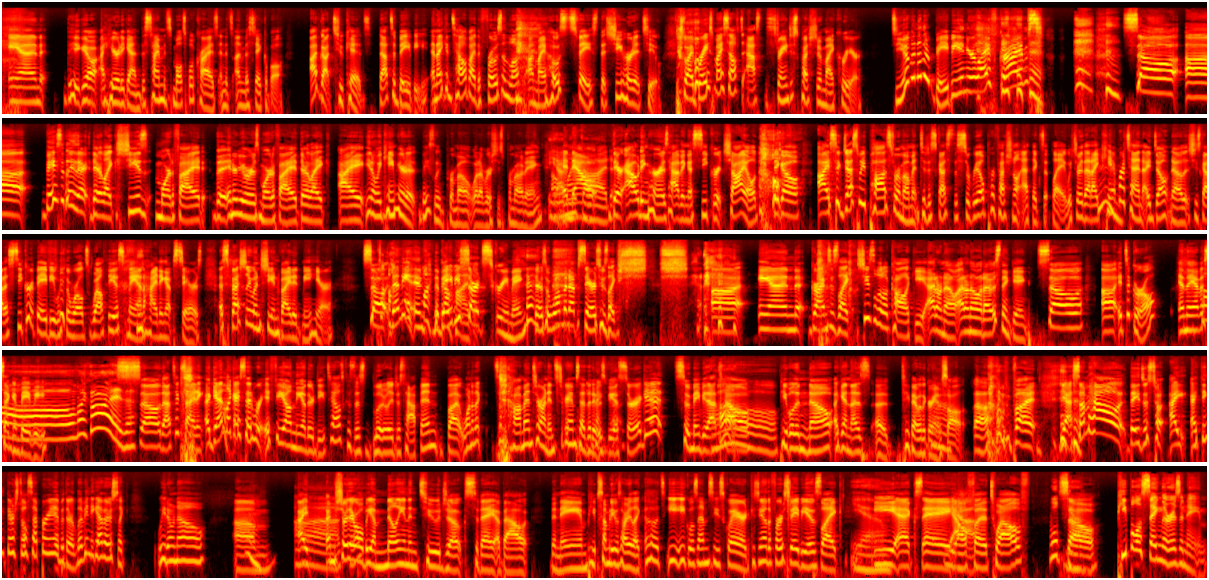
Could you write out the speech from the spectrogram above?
And they go, I hear it again. This time it's multiple cries and it's unmistakable. I've got two kids. That's a baby. And I can tell by the frozen look on my host's face that she heard it too. So I brace myself to ask the strangest question of my career Do you have another baby in your life, Grimes? so uh basically they're they're like she's mortified the interviewer is mortified they're like i you know we came here to basically promote whatever she's promoting Yeah. Oh and my now God. they're outing her as having a secret child they go i suggest we pause for a moment to discuss the surreal professional ethics at play which are that i can't Hmm. pretend i don't know that she's got a secret baby with the world's wealthiest man hiding upstairs especially when she invited me here so then the, Oh the baby God. starts screaming. There's a woman upstairs who's like, shh, shh. Uh, and Grimes is like, she's a little colicky. I don't know. I don't know what I was thinking. So uh, it's a girl, and they have a second baby. Oh my God. So that's exciting. Again, like I said, we're iffy on the other details because this literally just happened. But one of the some commenter on Instagram said that it was via surrogate. So maybe that's how Oh. people didn't know. Again, that is uh, take that with a grain of salt. Um, but yeah, somehow they just. To- I I think they're still separated, but they're living together. It's like we don't know. Um, I I'm uh, sure there will be a million and two jokes today about the name. People, somebody was already like, "Oh, it's E equals MC squared," because you know the first baby is like Yeah. E X A Yeah. alpha twelve. Well, So people are saying there is a name.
